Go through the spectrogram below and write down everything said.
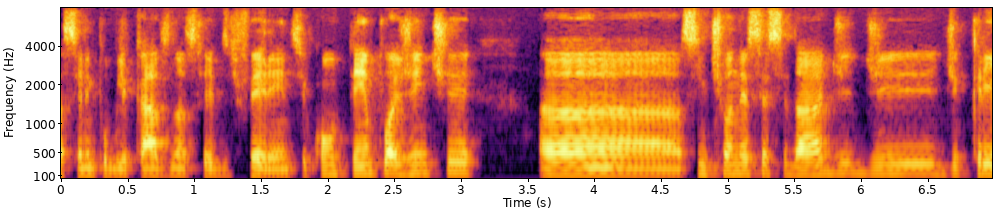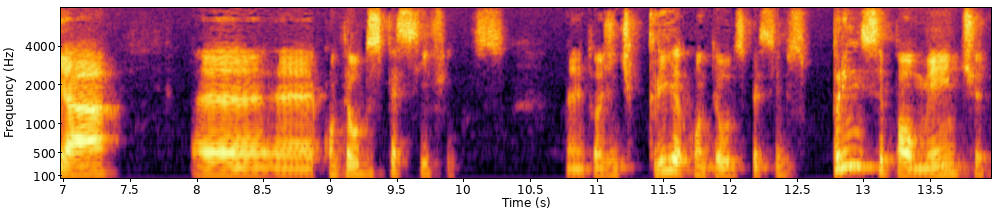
serem publicados nas redes diferentes. E com o tempo, a gente uh, sentiu a necessidade de, de criar é, é, conteúdos específicos. Né? Então, a gente cria conteúdos específicos, principalmente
